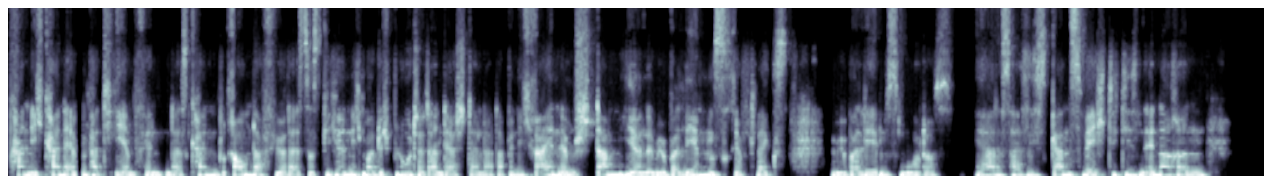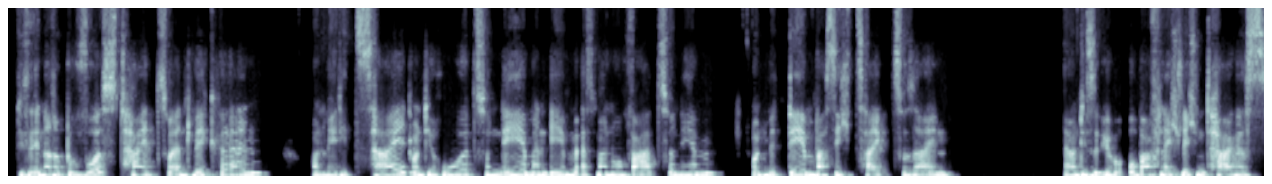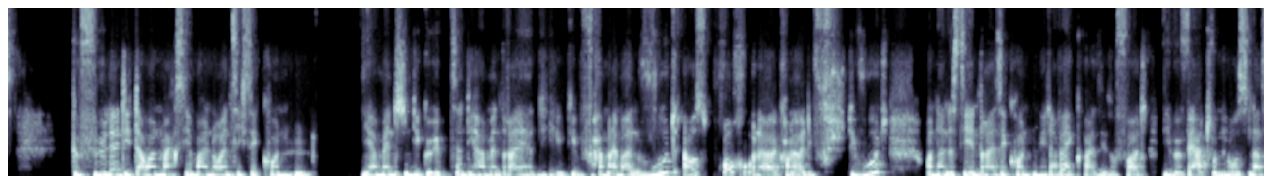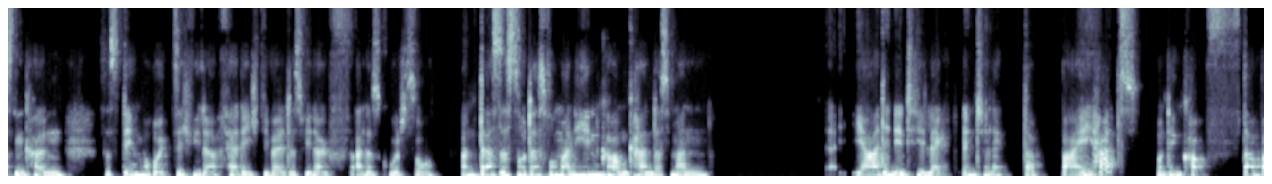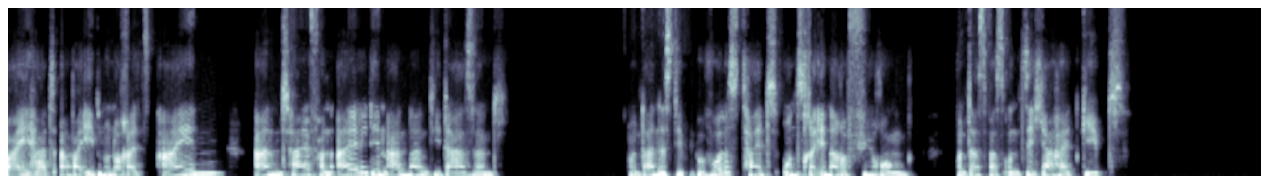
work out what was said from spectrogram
kann ich keine Empathie empfinden. Da ist kein Raum dafür. Da ist das Gehirn nicht mal durchblutet an der Stelle. Da bin ich rein im Stammhirn, im Überlebensreflex, im Überlebensmodus. Ja, das heißt, es ist ganz wichtig, diesen inneren, diese innere Bewusstheit zu entwickeln und mir die Zeit und die Ruhe zu nehmen, eben erstmal nur wahrzunehmen und mit dem, was sich zeigt, zu sein. Ja, und diese oberflächlichen Tagesgefühle, die dauern maximal 90 Sekunden. Ja, Menschen, die geübt sind, die haben in drei, die, die haben einmal einen Wutausbruch oder kommen aber die, die Wut und dann ist die in drei Sekunden wieder weg, weil sie sofort die Bewertung loslassen können. System beruhigt sich wieder, fertig, die Welt ist wieder alles gut so. Und das ist so das, wo man hinkommen kann, dass man ja den Intellekt, Intellekt dabei hat und den Kopf dabei hat, aber eben nur noch als ein Anteil von all den anderen, die da sind. Und dann ist die Bewusstheit unsere innere Führung und das, was uns Sicherheit gibt.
